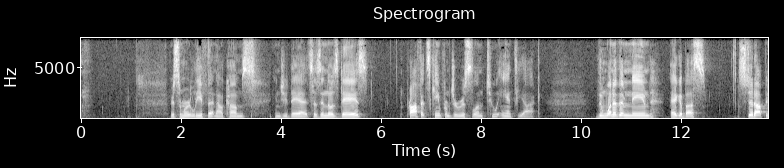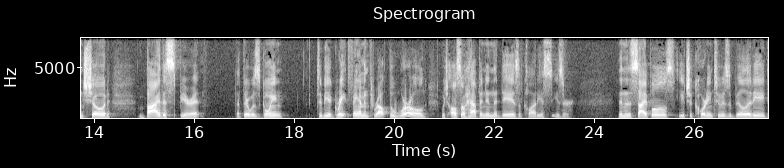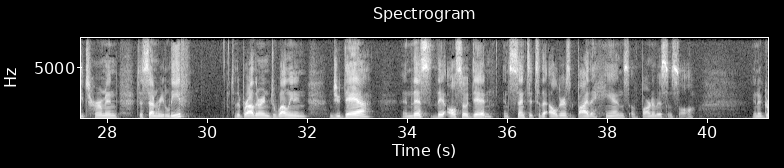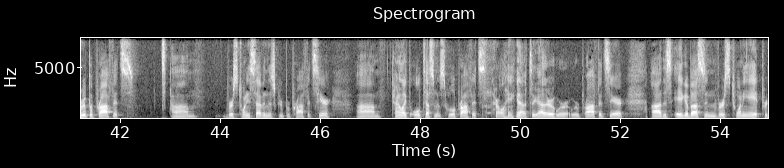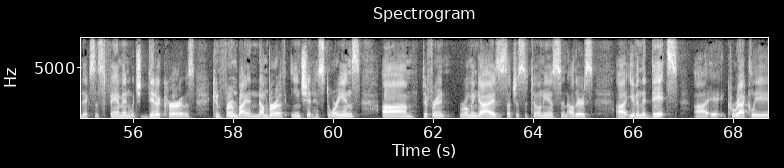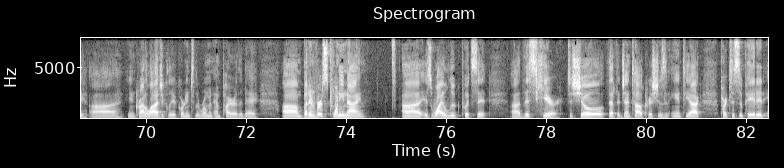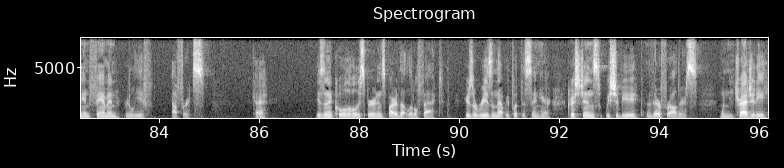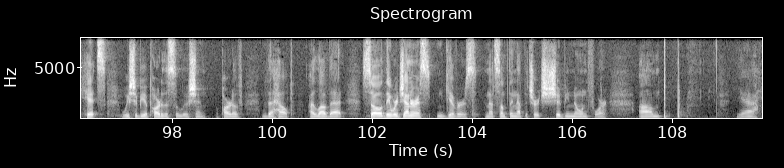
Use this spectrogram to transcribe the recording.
There's some relief that now comes in Judea. It says, In those days, prophets came from Jerusalem to Antioch. Then one of them, named Agabus, stood up and showed by the Spirit that there was going to be a great famine throughout the world, which also happened in the days of Claudius Caesar. Then the disciples, each according to his ability, determined to send relief to the brethren dwelling in Judea. And this they also did and sent it to the elders by the hands of Barnabas and Saul. In a group of prophets, um, verse 27, this group of prophets here, um, kind of like the Old Testament school of prophets. They're all hanging out together. We're, we're prophets here. Uh, this Agabus in verse 28 predicts this famine, which did occur. It was confirmed by a number of ancient historians, um, different Roman guys such as Suetonius and others. Uh, even the dates uh, correctly uh, in chronologically according to the Roman Empire of the day. Um, but in verse 29 uh, is why Luke puts it uh, this here to show that the Gentile Christians in Antioch participated in famine relief efforts. Okay? Isn't it cool the Holy Spirit inspired that little fact? Here's a reason that we put this in here. Christians, we should be there for others. When tragedy hits, we should be a part of the solution, a part of the help. I love that. So they were generous givers, and that's something that the church should be known for. Um, yeah.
